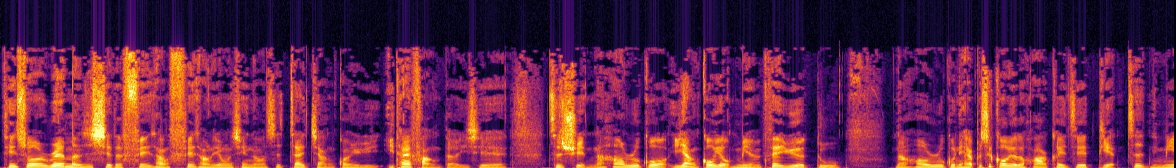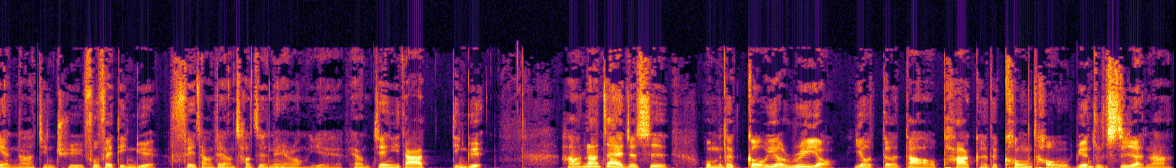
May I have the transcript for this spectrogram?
听说 Raymond 是写的非常非常的用心哦，是在讲关于以太坊的一些资讯。然后如果一样狗友免费阅读，然后如果你还不是狗友的话，可以直接点这里面，然后进去付费订阅，非常非常超值的内容，也非常建议大家订阅。好，那再来就是我们的狗友 Rio 又得到 Park 的空投原主持人啦、啊，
